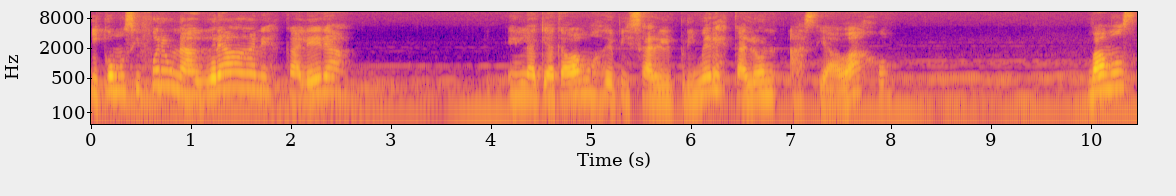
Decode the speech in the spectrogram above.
Y como si fuera una gran escalera en la que acabamos de pisar el primer escalón hacia abajo, vamos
